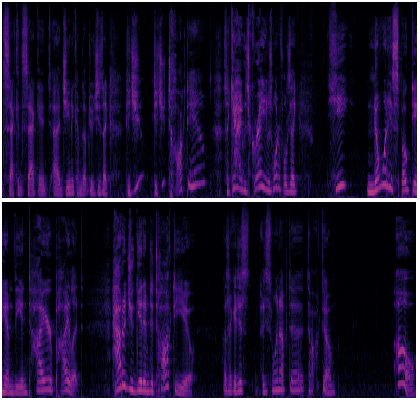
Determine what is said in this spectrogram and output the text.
second second uh, Gina comes up to me. She's like, "Did you did you talk to him?" I was like, "Yeah, he was great. He was wonderful." She's like, "He, no one has spoke to him the entire pilot. How did you get him to talk to you?" I was like, "I just I just went up to talk to him." Oh.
